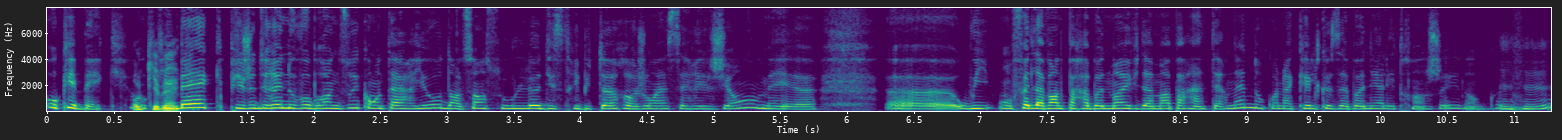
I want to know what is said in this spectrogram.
au Québec. Au Au, Québec. Québec. puis je dirais Nouveau-Brunswick, Ontario, dans le sens où le distributeur rejoint ces régions. Mais euh, euh, oui, on fait de la vente par abonnement, évidemment, par Internet. Donc on a quelques abonnés à l'étranger. Donc, euh, Mhm.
